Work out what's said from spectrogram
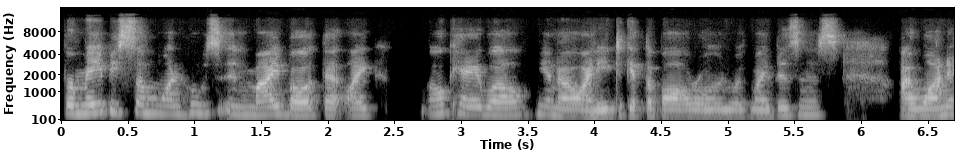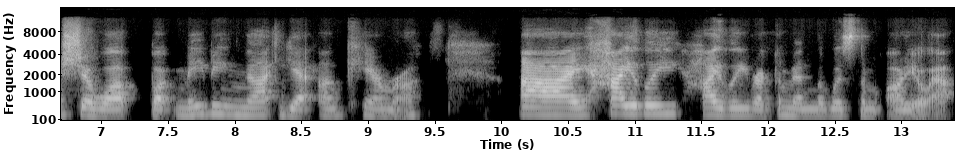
for maybe someone who's in my boat that, like, okay, well, you know, I need to get the ball rolling with my business. I want to show up, but maybe not yet on camera. I highly, highly recommend the Wisdom Audio app.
